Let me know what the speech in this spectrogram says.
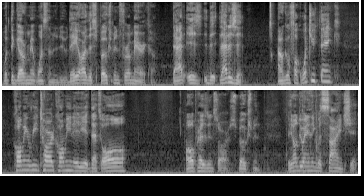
what the government wants them to do. They are the spokesman for America. That is that is it. I don't give a fuck what you think. Call me a retard. Call me an idiot. That's all. All presidents are spokesmen. They don't do anything but sign shit.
